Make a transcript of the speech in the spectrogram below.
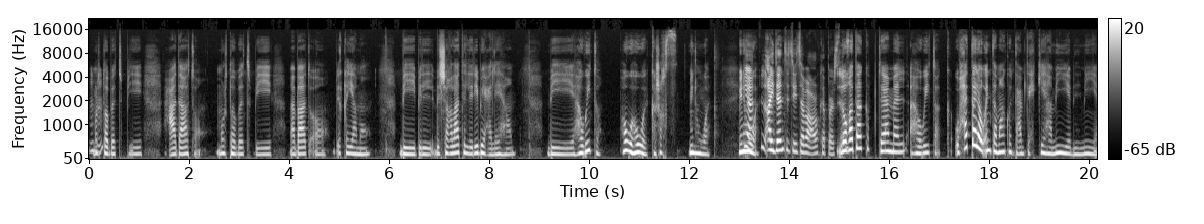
مرتبط بعاداته مرتبط بمبادئه بقيمه بالشغلات اللي ربي عليها بهويته هو هو كشخص مين هو؟ مين هو؟ ال identity تبعه ك person لغتك بتعمل هويتك. وحتى لو انت ما كنت عم تحكيها مية بالمية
